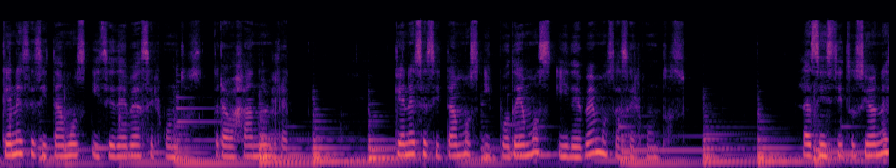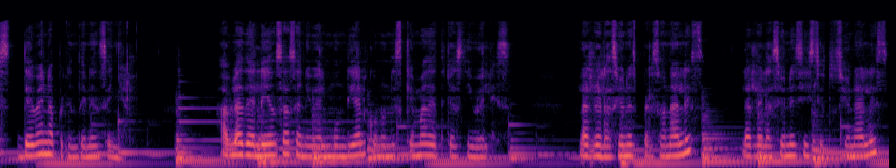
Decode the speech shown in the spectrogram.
¿Qué necesitamos y se debe hacer juntos, trabajando en red? ¿Qué necesitamos y podemos y debemos hacer juntos? Las instituciones deben aprender a enseñar. Habla de alianzas a nivel mundial con un esquema de tres niveles. Las relaciones personales, las relaciones institucionales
